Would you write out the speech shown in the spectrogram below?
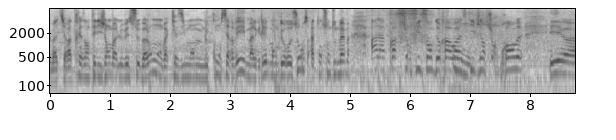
Vatira très intelligent, va lever ce ballon, on va quasiment même le conserver malgré le manque de ressources. Attention tout de même à la frappe surpuissante de Hawass qui vient surprendre. Et euh,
